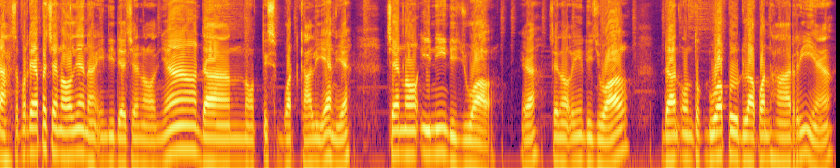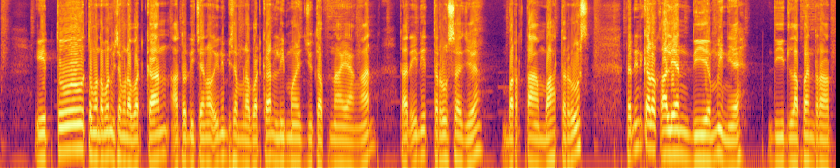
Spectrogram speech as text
Nah seperti apa channelnya? Nah ini dia channelnya dan notice buat kalian ya channel ini dijual ya. Channel ini dijual dan untuk 28 hari ya itu teman-teman bisa mendapatkan atau di channel ini bisa mendapatkan 5 juta penayangan. Dan ini terus saja bertambah terus. Dan ini kalau kalian diemin ya di 800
